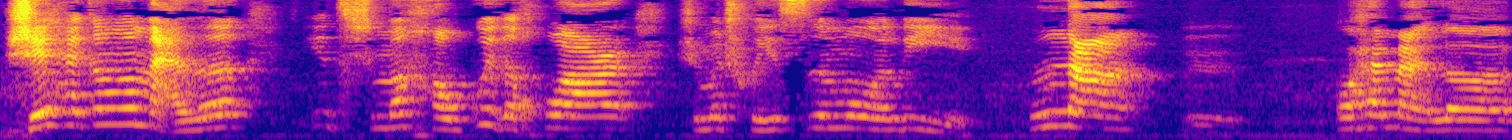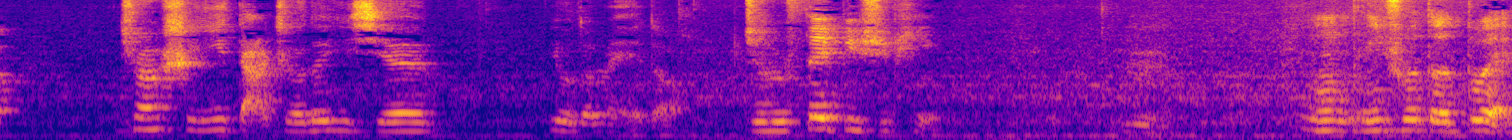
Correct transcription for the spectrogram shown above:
谁还刚刚买了一什么好贵的花儿，什么垂丝茉莉？嗯呐，嗯，我还买了双十一打折的一些有的没的。就是非必需品。嗯嗯，您说的对。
